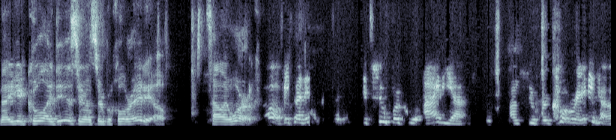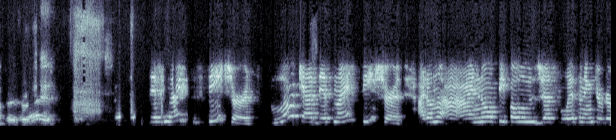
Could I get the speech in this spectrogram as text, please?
Now you get cool ideas here on Super Cool Radio. That's how I work. Oh, because it's, it's super cool idea on super cool radio. That's right. This nice t-shirt. Look at this nice t-shirt. I don't know. I, I know people who's just listening to the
